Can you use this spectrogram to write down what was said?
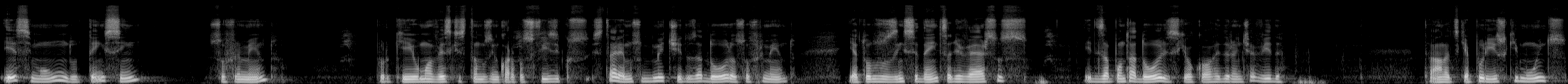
esse mundo tem sim sofrimento, porque uma vez que estamos em corpos físicos, estaremos submetidos à dor, ao sofrimento, e a todos os incidentes adversos e desapontadores que ocorrem durante a vida. Ela diz que é por isso que muitos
